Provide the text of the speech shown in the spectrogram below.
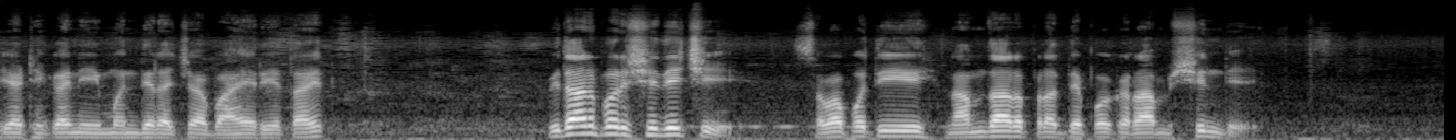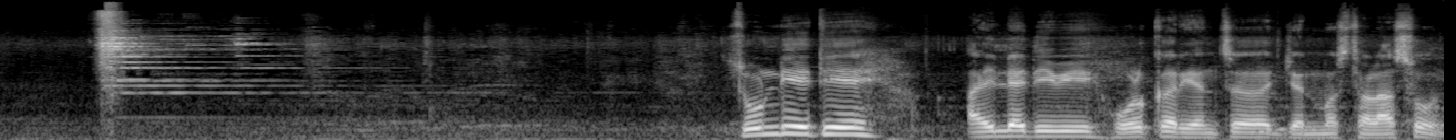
या ठिकाणी मंदिराच्या बाहेर येत आहेत. विधान परिषदेचे सभापती नामदार प्राध्यापक राम शिंदे. चोंडी येथे अहिल्यादेवी होळकर यांचं जन्मस्थळ असून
